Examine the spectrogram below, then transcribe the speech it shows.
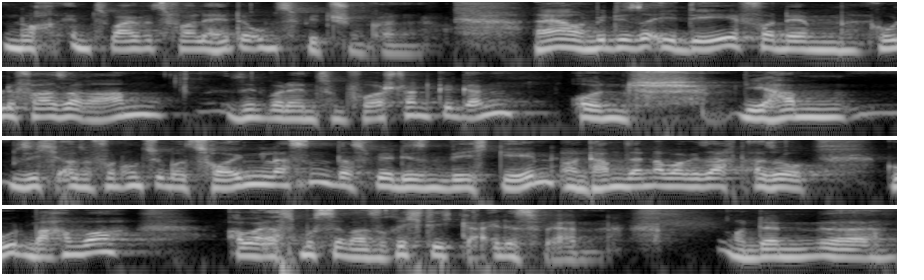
noch im Zweifelsfalle hätte umswitchen können. Naja, und mit dieser Idee von dem Kohlefaserrahmen sind wir dann zum Vorstand gegangen und die haben sich also von uns überzeugen lassen, dass wir diesen Weg gehen und haben dann aber gesagt, also gut, machen wir, aber das muss ja was richtig Geiles werden. Und dann äh,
